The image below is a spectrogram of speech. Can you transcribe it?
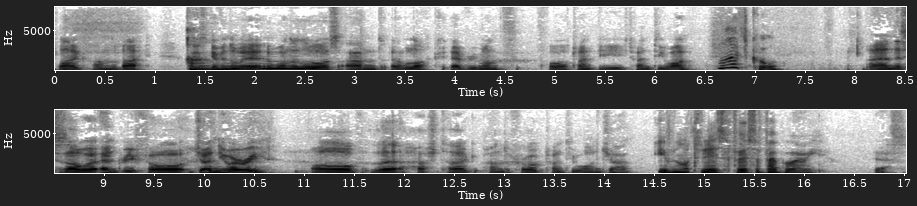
flag on the back. He's giving away one of those and a lock every month for 2021. well, that's cool. And this is our entry for January of the hashtag PandaFrog21Jan. Even though today's the 1st of February. Yes.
